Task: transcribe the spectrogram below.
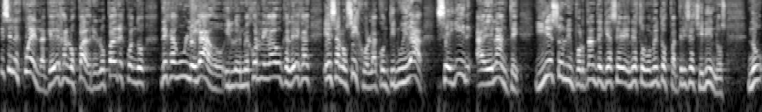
es en la escuela que dejan los padres. Los padres cuando dejan un legado y el mejor legado que le dejan es a los hijos, la continuidad, seguir adelante. Y eso es lo importante que hace en estos momentos Patricia Chirinos, ¿no?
